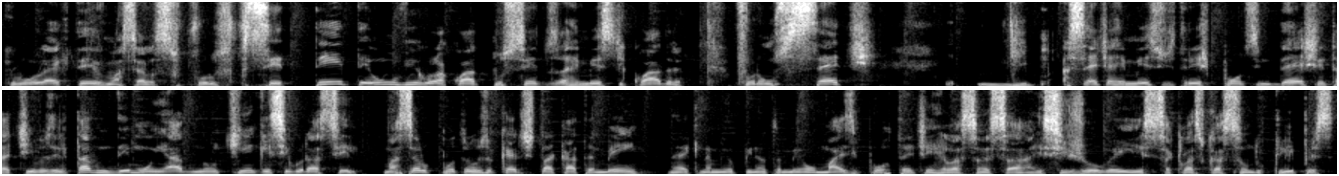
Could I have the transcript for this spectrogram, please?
que o moleque teve, Marcelo. Foram 71,4% dos arremessos de quadra. Foram 7 de sete arremessos de três pontos em 10 tentativas. Ele estava endemonhado, não tinha quem segurasse ele. Marcelo, coisa, eu quero destacar também, né, que na minha opinião também é o mais importante em relação a essa, esse jogo aí, essa classificação do Clippers,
